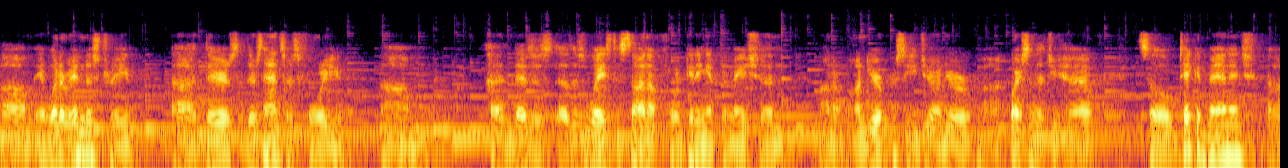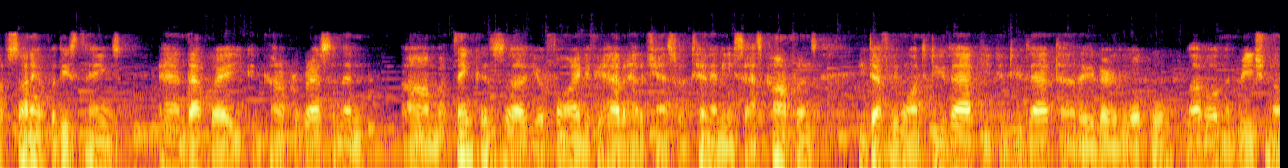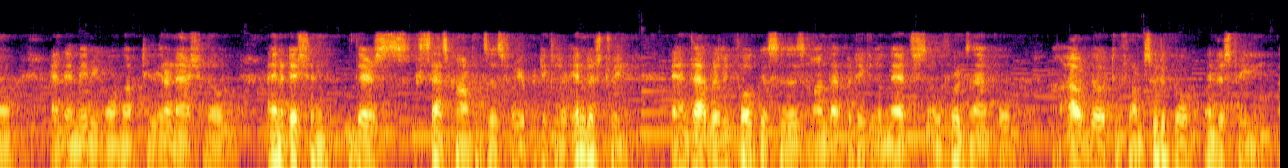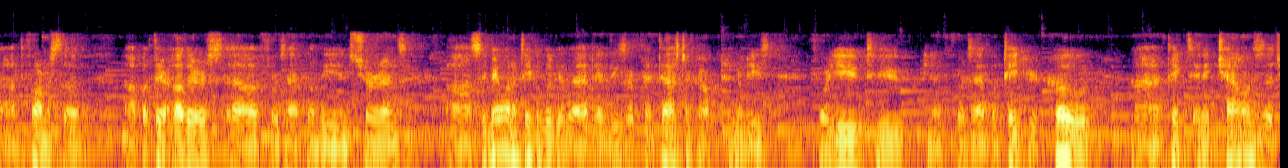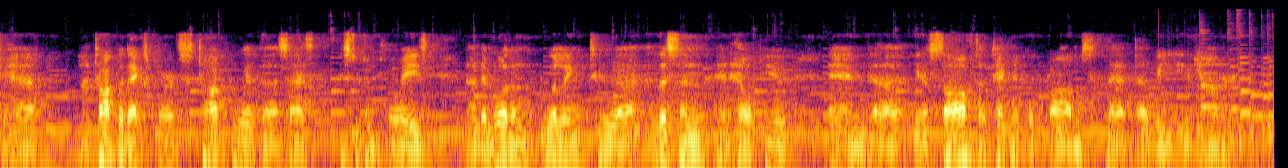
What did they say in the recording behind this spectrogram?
um, in whatever industry, uh, there's there's answers for you. Um, and there's uh, there's ways to sign up for getting information on, on your procedure, on your question that you have. So take advantage of signing up for these things, and that way you can kind of progress and then um, I think as uh, you'll find, if you haven't had a chance to attend any SAS conference, you definitely want to do that. You can do that at a very local level and then regional, and then maybe going up to international. In addition, there's SAS conferences for your particular industry, and that really focuses on that particular niche. So, for example, I would go to pharmaceutical industry, uh, the PharmaSUG, uh, but there are others, uh, for example, the insurance. Uh, so you may want to take a look at that, and these are fantastic opportunities for you to, you know, for example, take your code, uh, take any challenges that you have, uh, talk with experts, talk with uh, SAS Institute employees. Uh, they're more than willing to uh, listen and help you and, uh, you know, solve the technical problems that we encounter.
